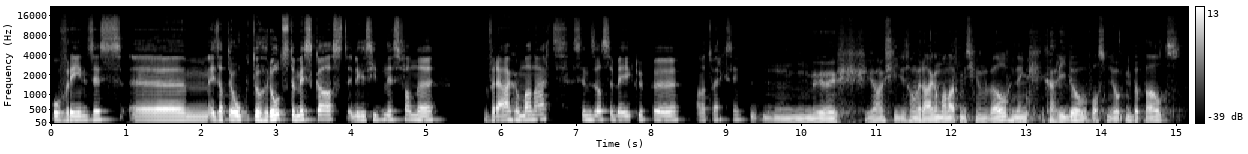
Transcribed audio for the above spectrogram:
over eens is. Um, is dat ook de grootste miscast in de geschiedenis van uh, Vragen Mannaert, sinds dat ze bij je club aan het werk zijn? Mm, ja, geschiedenis van Vragen misschien wel. Ik denk Garrido was nu ook niet bepaald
